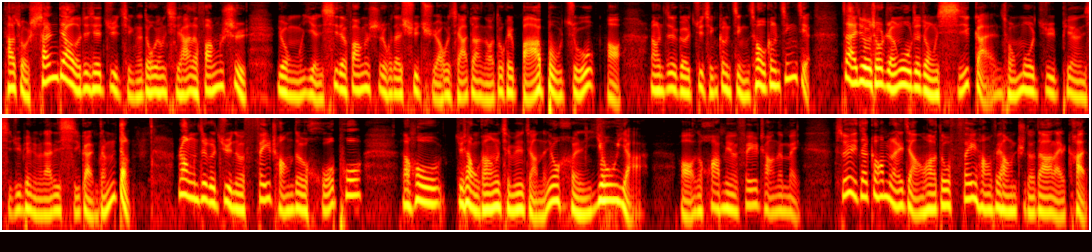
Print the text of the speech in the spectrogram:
他所删掉的这些剧情呢，都会用其他的方式，用演戏的方式，或者序曲啊，或者其他段落，都可以把它补足啊，让这个剧情更紧凑、更精简。再来就是说人物这种喜感，从默剧片、喜剧片里面来的喜感等等，让这个剧呢非常的活泼。然后就像我刚刚前面讲的，又很优雅哦，这画面非常的美，所以在各方面来讲的话，都非常非常值得大家来看。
